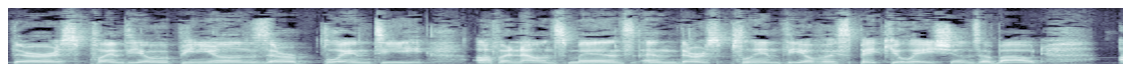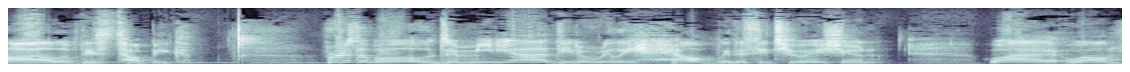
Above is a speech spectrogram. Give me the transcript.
There's plenty of opinions, there are plenty of announcements, and there's plenty of speculations about all of this topic. First of all, the media didn't really help with the situation. Why? Well,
